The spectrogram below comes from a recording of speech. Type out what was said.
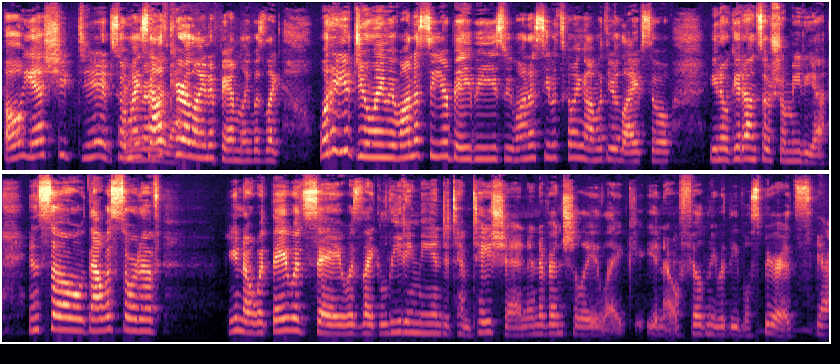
Oh, yes, she did. So I my South that. Carolina family was like, what are you doing? We want to see your babies. We want to see what's going on with your life. So, you know, get on social media. And so that was sort of, you know, what they would say was like leading me into temptation and eventually, like, you know, filled me with evil spirits. Yeah.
